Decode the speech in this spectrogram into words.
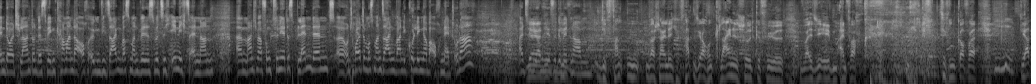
in Deutschland und deswegen kann man da auch irgendwie sagen, was man will. Es wird sich eh nichts ändern. Ähm, manchmal funktioniert es blendend äh, und heute muss man sagen, waren die Kollegen aber auch nett, oder? Als wir ja, die um Hilfe die, gebeten haben. Die fanden wahrscheinlich, hatten sie auch ein kleines Schuldgefühl, weil sie eben einfach diesen Koffer. Die hat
